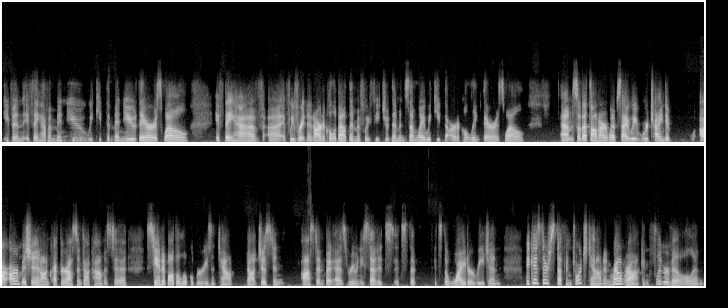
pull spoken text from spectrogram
even if they have a menu we keep the menu there as well. If they have uh, if we've written an article about them if we featured them in some way we keep the article link there as well. Um, so that's on our website. We, we're trying to our, our mission on craftbeeraustin.com is to stand up all the local breweries in town not just in Austin, but as Ruvani said, it's it's the it's the wider region because there's stuff in Georgetown and Round Rock and Pflugerville and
